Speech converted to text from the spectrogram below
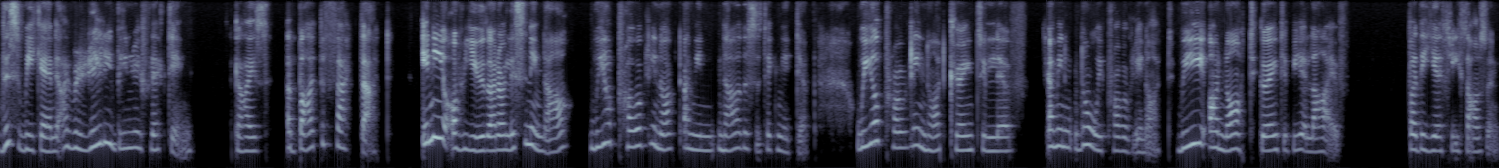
This weekend, I've really been reflecting, guys, about the fact that any of you that are listening now, we are probably not, I mean, now this is taking a dip. We are probably not going to live. I mean, no, we probably not. We are not going to be alive by the year 3000.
